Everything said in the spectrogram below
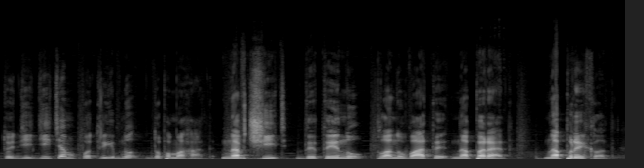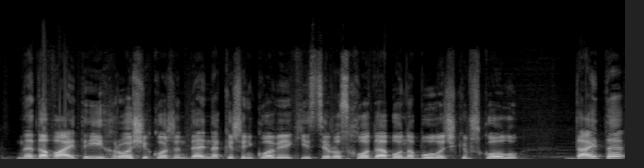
тоді дітям потрібно допомагати. Навчіть дитину планувати наперед. Наприклад, не давайте їй гроші кожен день на кишенькові якісь ці розходи або на булочки в школу. Дайте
